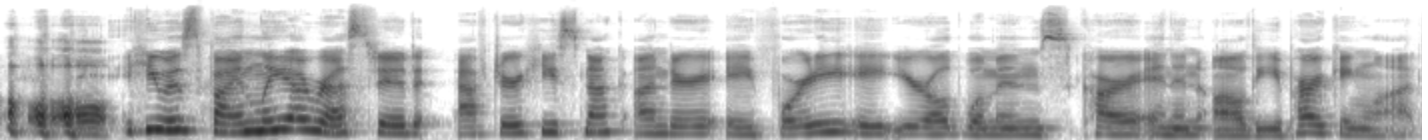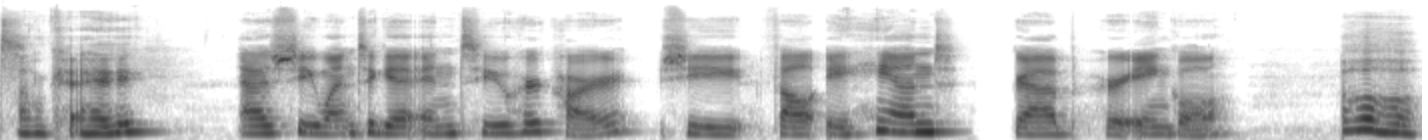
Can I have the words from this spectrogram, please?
Oh. He was finally arrested after he snuck under a 48 year old woman's car in an Aldi parking lot. Okay. As she went to get into her car, she felt a hand grab her ankle. Oh.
